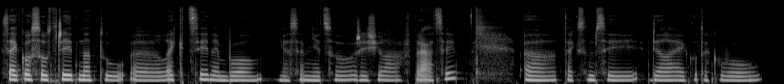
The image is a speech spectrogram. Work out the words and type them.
se jako soustředit na tu uh, lekci nebo já jsem něco řešila v práci, uh, tak jsem si dala jako takovou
